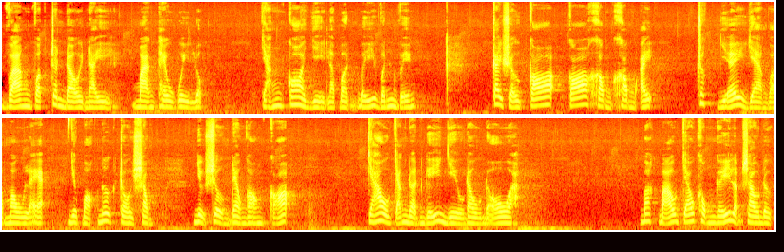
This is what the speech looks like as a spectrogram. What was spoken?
Vạn vật trên đời này mang theo quy luật, chẳng có gì là bền bỉ vĩnh viễn. Cái sự có, có không không ấy, rất dễ dàng và mau lẹ như bọt nước trôi sông, như sườn đeo ngon cỏ. Cháu chẳng nên nghĩ nhiều đầu độ à. Bác bảo cháu không nghĩ làm sao được.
